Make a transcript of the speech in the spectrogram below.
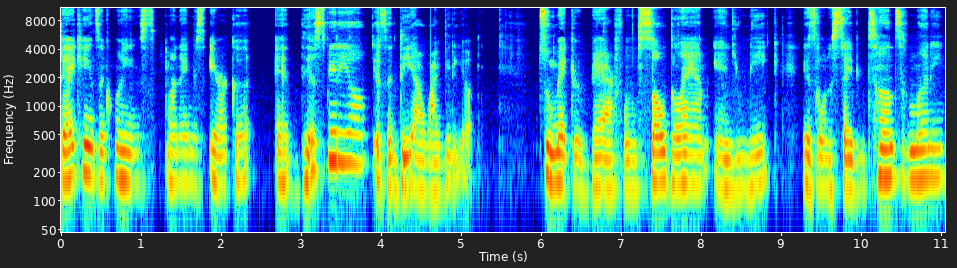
day, kings and queens. My name is Erica, and this video is a DIY video to make your bathroom so glam and unique. It's going to save you tons of money.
